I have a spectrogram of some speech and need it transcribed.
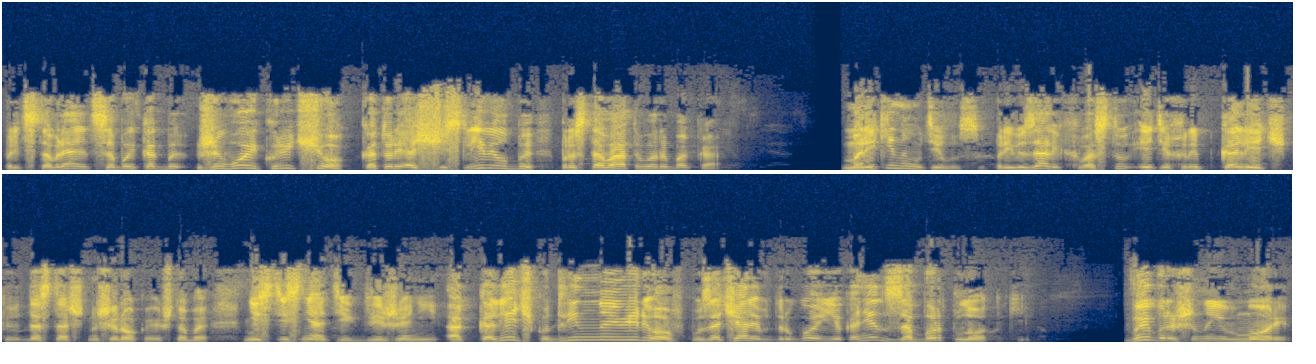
представляет собой как бы живой крючок, который осчастливил бы простоватого рыбака. Моряки Наутилуса привязали к хвосту этих рыб колечко, достаточно широкое, чтобы не стеснять их движений, а к колечку длинную веревку, зачали в другой ее конец за борт лодки. Выброшенные в море,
